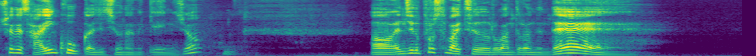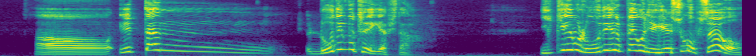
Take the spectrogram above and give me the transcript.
최대 4인 co-op까지 지원하는 게임이죠. 어, 엔진은 Frostbite로 만들었는데 어, 일단 로딩부터 얘기합시다. 이 게임을 로딩을 빼고 얘기할 수가 없어요.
